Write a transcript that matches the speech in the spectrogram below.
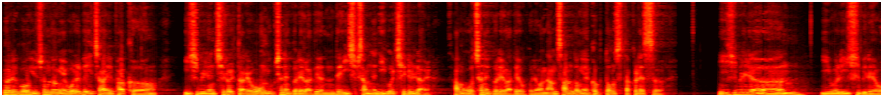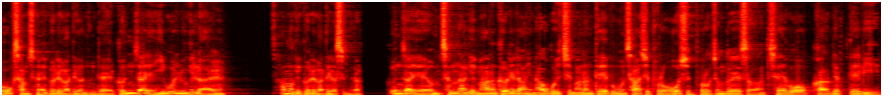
그리고 유천동의 월베이차 아이파크 21년 7월 달에 5억 6천에 거래가 되었는데 23년 2월 7일 날 3억 5천에 거래가 되었고요. 남산동의 극동 스타클래스 21년 2월 20일에 5억 3천에 거래가 되었는데 근자에 2월 6일 날 3억에 거래가 되었습니다. 근자에 엄청나게 많은 거래량이 나오고 있지만 대부분 40% 50% 정도에서 최고 가격 대비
